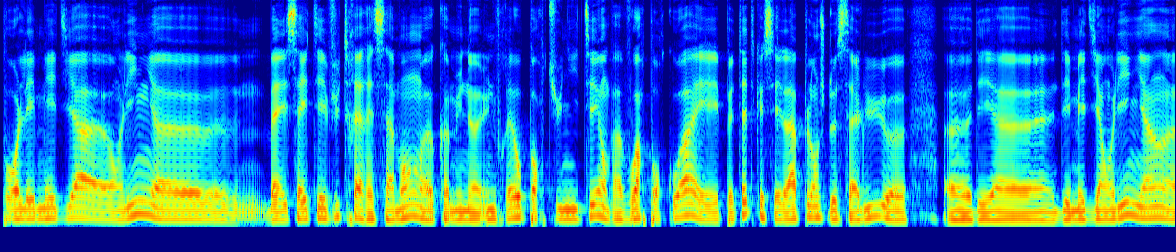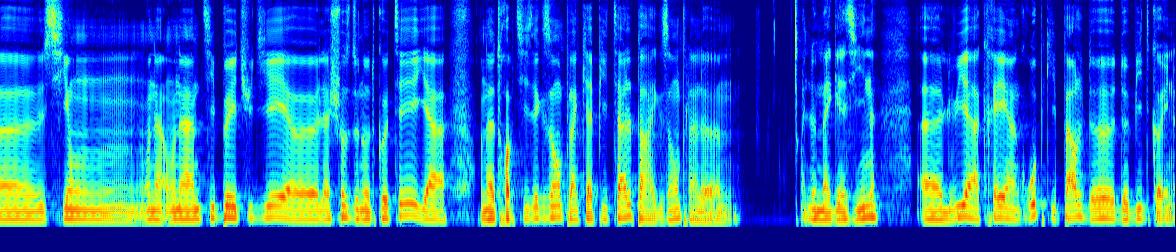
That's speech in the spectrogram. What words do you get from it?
pour les médias euh, en ligne, euh, ben, ça a été vu très récemment euh, comme une, une, vraie opportunité. On va voir pourquoi. Et peut-être que c'est la planche de salut des, des, médias en ligne. Hein. si on, on, a, on, a, un petit peu étudié la chose de notre côté, il y a, on a trois petits exemples. Un Capital, par exemple, hein, le, le, magazine, lui a créé un groupe qui parle de, de Bitcoin.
